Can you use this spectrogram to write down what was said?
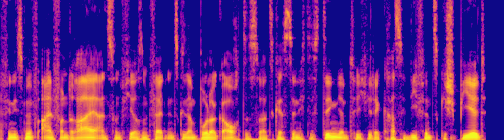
Finney Smith 1 von 3, 1 von 4 aus dem Feld. Insgesamt Bullock auch. Das war jetzt gestern nicht das Ding. Die haben natürlich wieder krasse Defense gespielt.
